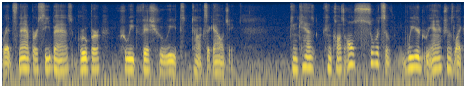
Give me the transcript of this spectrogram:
red snapper, sea bass, grouper, who eat fish who eat toxic algae. Can, ca can cause all sorts of weird reactions, like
